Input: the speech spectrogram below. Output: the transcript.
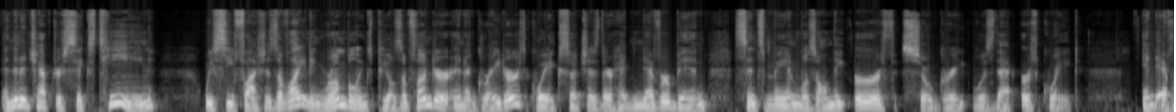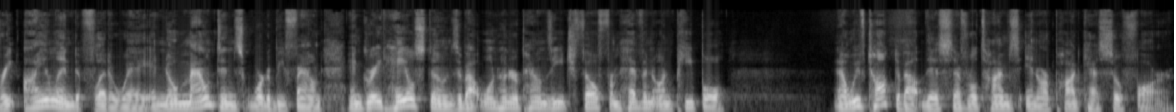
And then in chapter 16, we see flashes of lightning, rumblings, peals of thunder, and a great earthquake, such as there had never been since man was on the earth. So great was that earthquake. And every island fled away, and no mountains were to be found. And great hailstones, about 100 pounds each, fell from heaven on people. Now, we've talked about this several times in our podcast so far.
